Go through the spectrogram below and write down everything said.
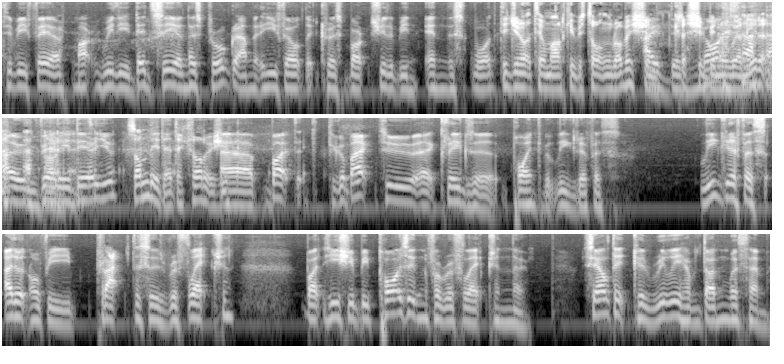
to be fair, Mark Guidi did say in this programme that he felt that Chris Burke should have been in the squad. Did you not tell Mark he was talking rubbish and I did Chris should not. be nowhere near it? How very dare you? Somebody did, I thought it was you. Uh, but to go back to uh, Craig's uh, point about Leigh Griffiths, Leigh Griffiths, I don't know if he practices reflection, but he should be pausing for reflection now. Celtic could really have done with him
